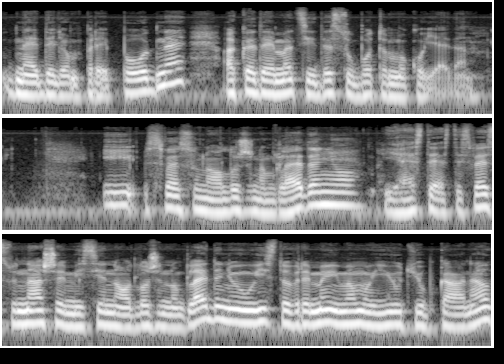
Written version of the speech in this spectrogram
nedeljom prepodne, akademac ide subotom oko 1 i sve su na odloženom gledanju. Jeste, jeste, sve su naše emisije na odloženom gledanju. U isto vreme imamo i YouTube kanal,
